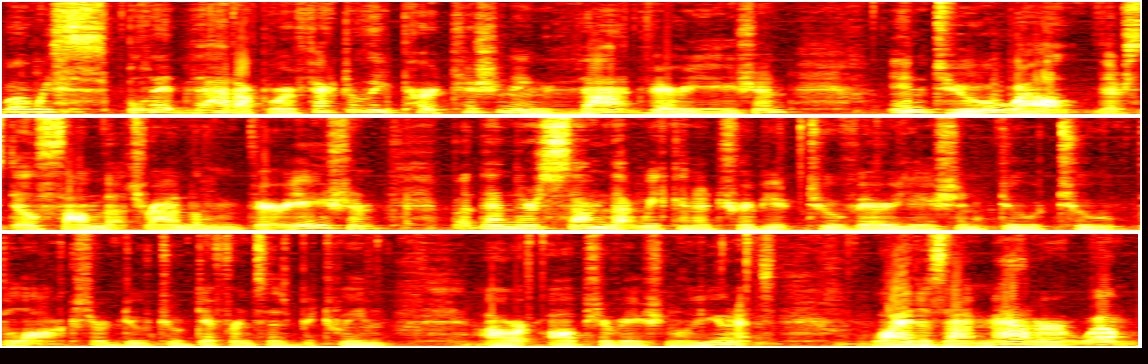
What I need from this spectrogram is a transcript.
well, we split that up. We're effectively partitioning that variation into, well, there's still some that's random variation, but then there's some that we can attribute to variation due to blocks or due to differences between our observational units. Why does that matter? Well,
